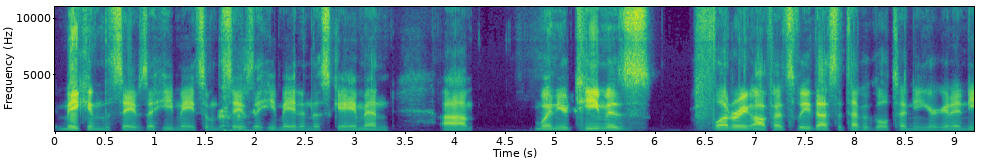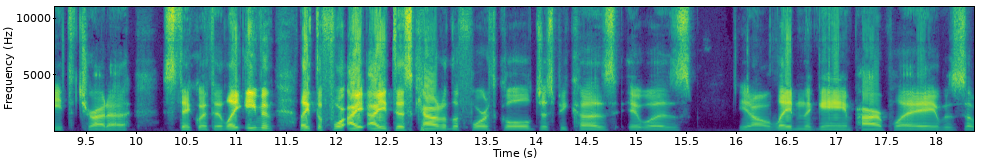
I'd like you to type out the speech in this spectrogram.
making the saves that he made. Some of the saves that he made in this game, and um, when your team is fluttering offensively, that's the type of goaltending you're going to need to try to stick with it. Like even like the four, I, I discounted the fourth goal just because it was you know, late in the game, power play. It was a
